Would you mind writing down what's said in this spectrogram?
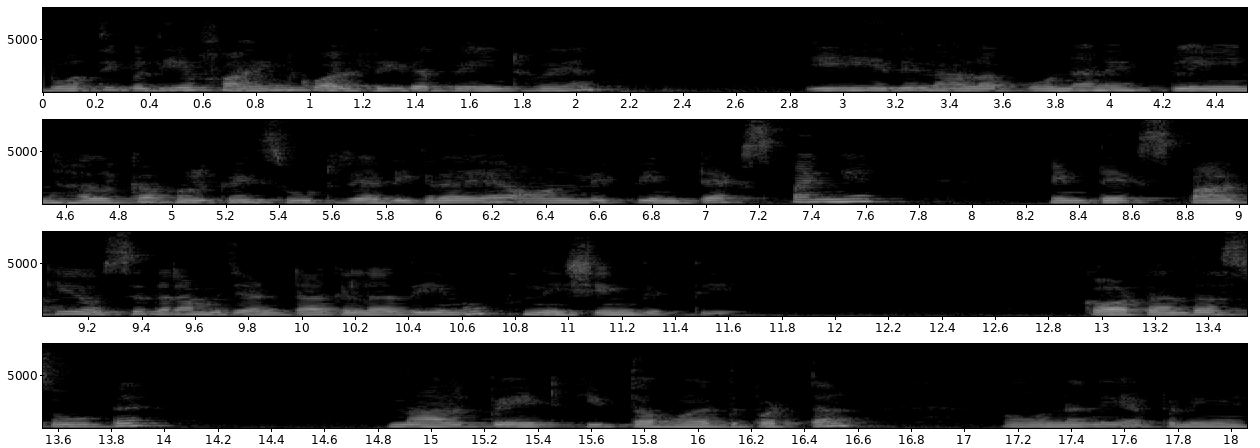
ਬਹੁਤ ਹੀ ਵਧੀਆ ਫਾਈਨ ਕੁਆਲਿਟੀ ਦਾ ਪੇਂਟ ਹੋਇਆ। ਇਹ ਇਹਦੇ ਨਾਲ ਆਪ- ਉਹਨਾਂ ਨੇ ਪਲੇਨ ਹਲਕਾ ਫੁਲਕਾ ਹੀ ਸੂਟ ਰੈਡੀ ਕਰਾਇਆ ਓਨਲੀ ਪਿੰਟੈਕਸ ਪਾਈਏ ਪਿੰਟੈਕਸ ਪਾ ਕੇ ਉਸੇ ਤਰ੍ਹਾਂ ਮਜੈਂਟਾ ਕਲਰ ਦੀ ਇਹਨੂੰ ਫਿਨਿਸ਼ਿੰਗ ਦਿੱਤੀ ਹੈ। ਕਾਟਨ ਦਾ ਸੂਟ ਹੈ, ਨਾਲ ਪੇਂਟ ਕੀਤਾ ਹੋਇਆ ਦੁਪੱਟਾ। ਉਹਨਾਂ ਨੇ ਆਪਣੇ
